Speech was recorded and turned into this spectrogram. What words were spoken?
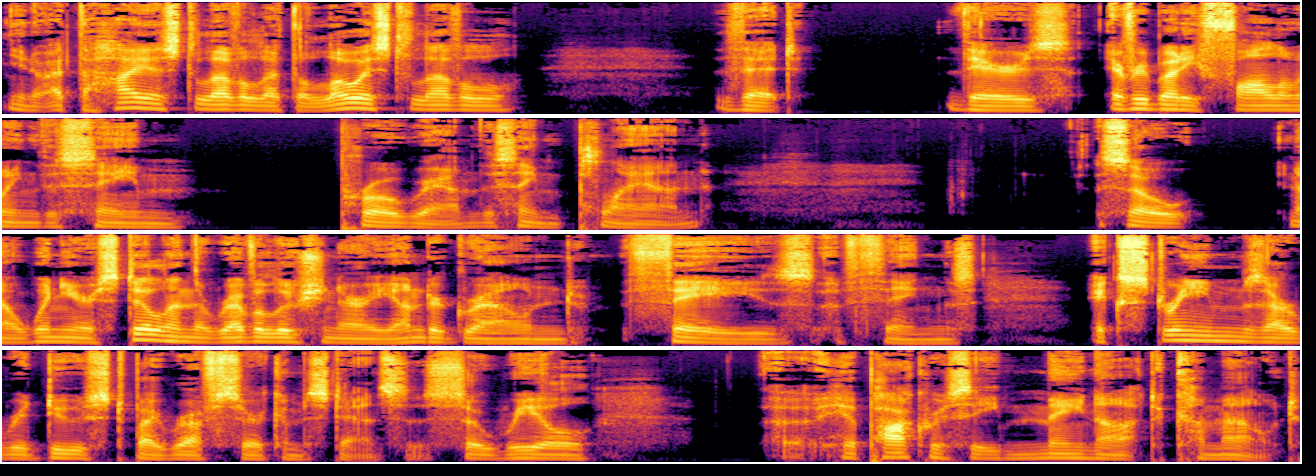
you know, at the highest level, at the lowest level, that there's everybody following the same program, the same plan. So now, when you're still in the revolutionary underground phase of things, extremes are reduced by rough circumstances, so real uh, hypocrisy may not come out.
